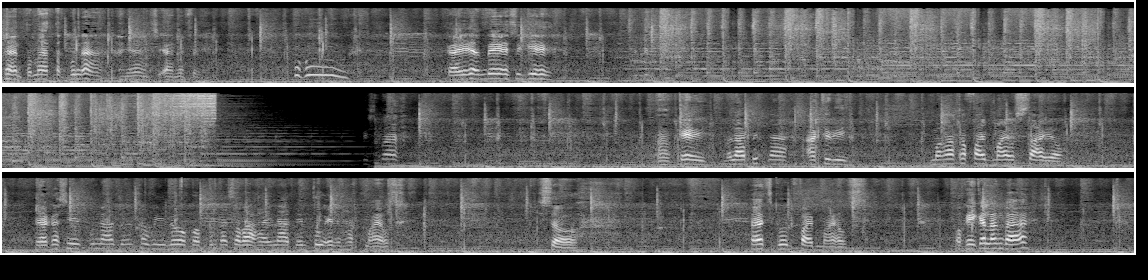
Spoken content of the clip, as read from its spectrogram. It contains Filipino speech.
Yan, tumatakbo na. Ayan, si Ana Fe. Woohoo! Kaya yan, be. Sige. Okay, malapit na. Actually, makaka 5 miles tayo. Kaya kasi puna doon sa Willow, papunta sa bahay natin, 2 and a half miles. So, that's good 5 miles. Okay ka lang ba?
